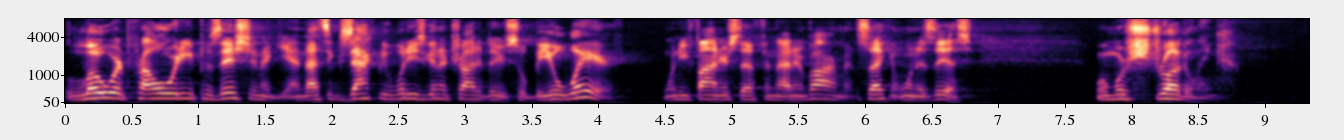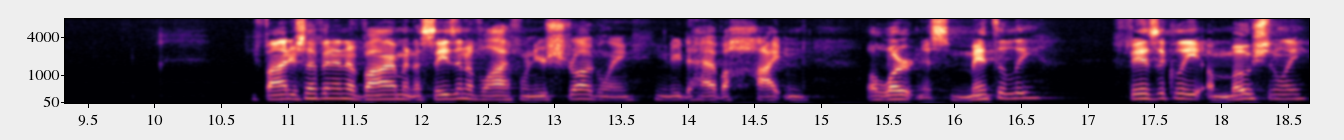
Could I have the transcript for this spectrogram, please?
lowered priority position again. That's exactly what he's going to try to do. So be aware when you find yourself in that environment. Second one is this when we're struggling you find yourself in an environment, a season of life when you're struggling, you need to have a heightened alertness mentally, physically, emotionally.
